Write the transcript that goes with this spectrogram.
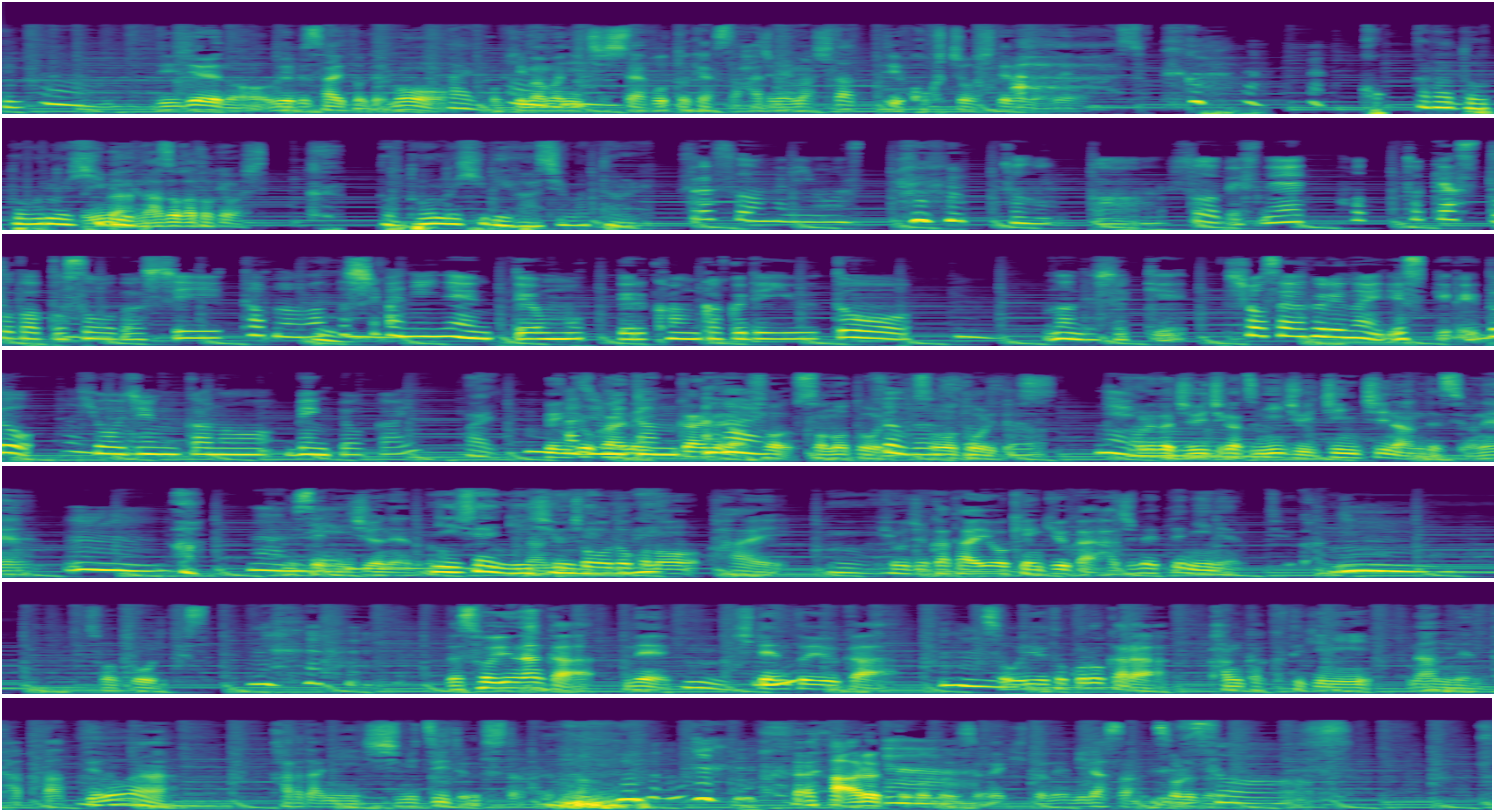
DJL のウェブサイトでも、はい、気ままに一したいホットキャスト始めましたっていう告知をしてるので、か。ら怒涛の日々今謎が解けました。怒涛の日々が始まったのにそりゃそうなります。そう。かそうですね。ホットキャストだとそうだし多分私が2年って思ってる感覚で言うと、うん、何でしたっけ？詳細は触れないですけれど、はい、標準化の勉強会、はい、勉強会の1回目はそはい、その通りその通りです、ね、これが11月21日なんですよね、うん、あなんで。2020年の。2020年、ちょうどこの、はい、うん、標準化対応研究会始めて2年っていう感じ、うん。その通りです。で そういうなんかねうん。起点というか、うん。そういうところから感覚的に何年経ったっていうのが体に染みついてるって言ったらあれかなあるってことですよねきっとね。皆さんそれぞれ。そう、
